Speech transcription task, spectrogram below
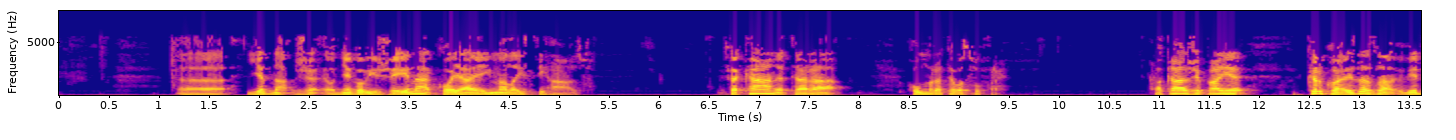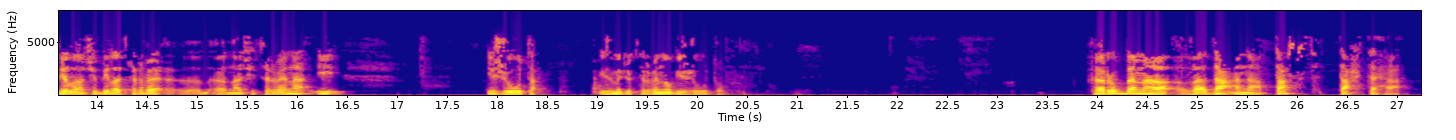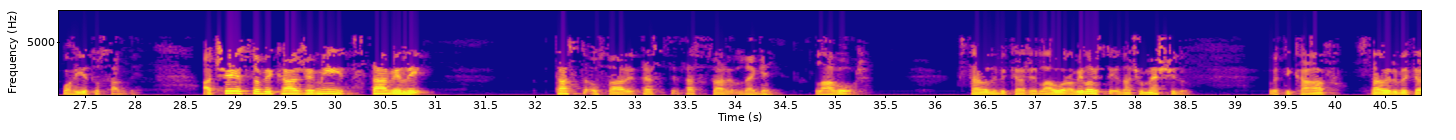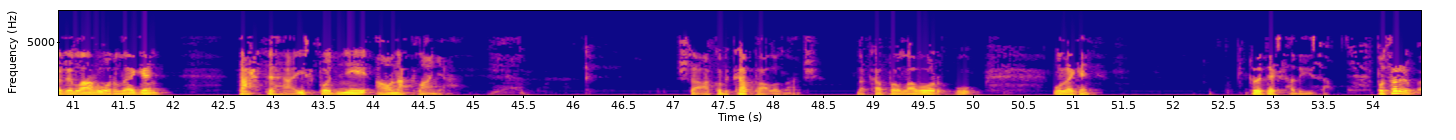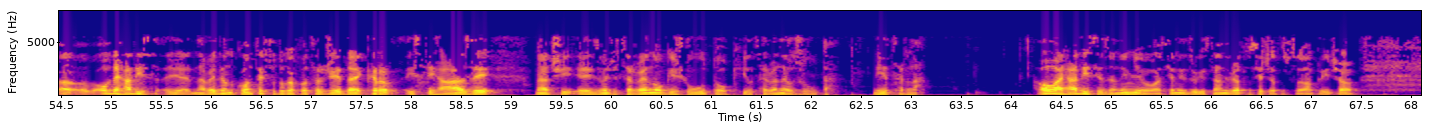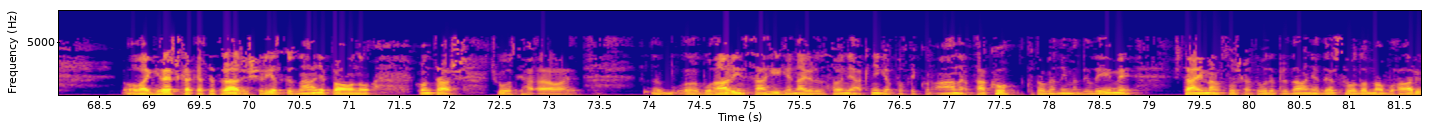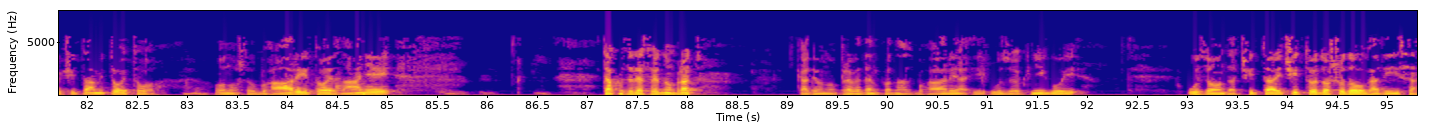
jedna od njegovih žena koja je imala istihazu. Fekane tera humrate wa sufre. Pa kaže, pa je krv koja je izlazla, vidjela, znači bila crve, e, znači crvena i, i žuta. Između crvenog i žutog. Ferubema vada'na tast tahteha Vahijetu salvi. A često bi, kaže, mi stavili tast, u stvari, test, tast, u stvari legenj, lavor. Stavili bi, kaže, lavor, a bilo bi, znači u mešidu, u etikafu, stavili bi, kaže, lavor, legenj, tahteha, ispod nje, a ona klanja. Šta, ako bi kapalo, znači, da kapao lavor u, u legenj. To je tekst hadisa. ovdje hadis je naveden u kontekstu toga potvrđuje da je krv istihaze, znači između crvenog i žutog, ili crvene od žuta. Nije crna. Ovaj hadis je zanimljiv, ovaj, s jedne i druge strane, vjerojatno sjećate što sam vam pričao, ovaj greška kad se traži širijesko znanje, pa ono, kontaž, čuo si, ovaj, Buharin Sahih je najvjerozostojnija knjiga poslije Korana, tako? Kod toga nema dileme. Šta imam slušati ovdje predavanja Dersu, od odmah u Buhariju čitam i to je to. Ono što je u Buhari, to je znanje. Tako se desilo jednom bratu, kad je ono preveden kod nas Buharija i uzeo knjigu i uzeo onda čita i čito je došao do ovog hadisa.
